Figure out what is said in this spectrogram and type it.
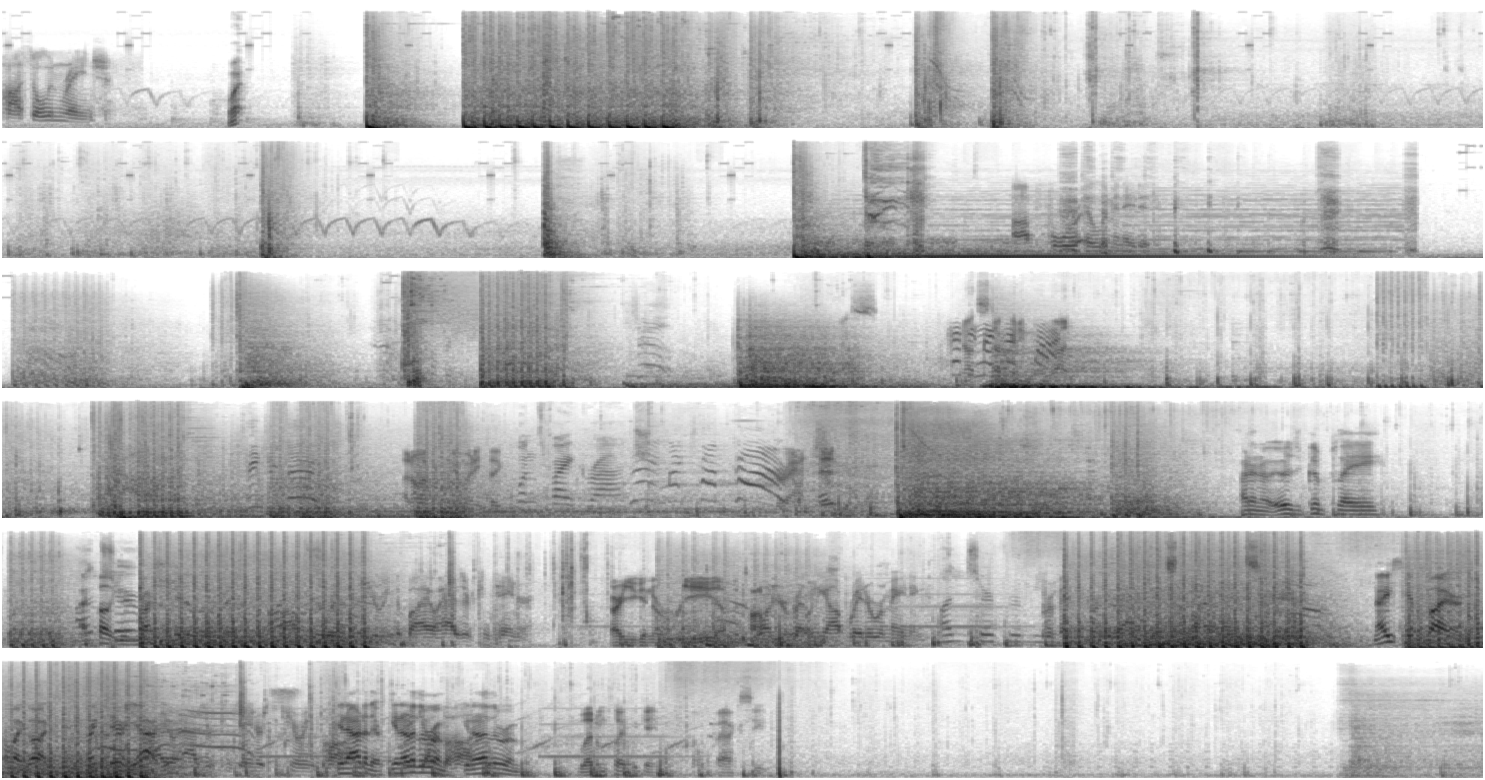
Hostile in range. What? Eliminated. Nice. Not stuck anymore. Run. I don't have to do anything. One's by garage. Granted. I don't know. It was a good play. I I'll felt you rushed it a little bit. Op 4 is securing the biohazard container. Are you gonna read at the top One of your friendly phone? operator remaining. Unserved. Prevent further access. Nice hip fire. Oh my god. Right there, yeah. yeah. Biohazard container securing pod. Get out of there. Get out of the room. Get out of the room. Let him play the game. Don't backseat.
